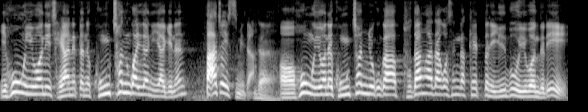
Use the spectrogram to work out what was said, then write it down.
이 홍 의원이 제안했다는 공천 관련 이야기는 빠져 있습니다. 네. 어, 홍 의원의 공천 요구가 부당하다고 생각했던 일부 의원들이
